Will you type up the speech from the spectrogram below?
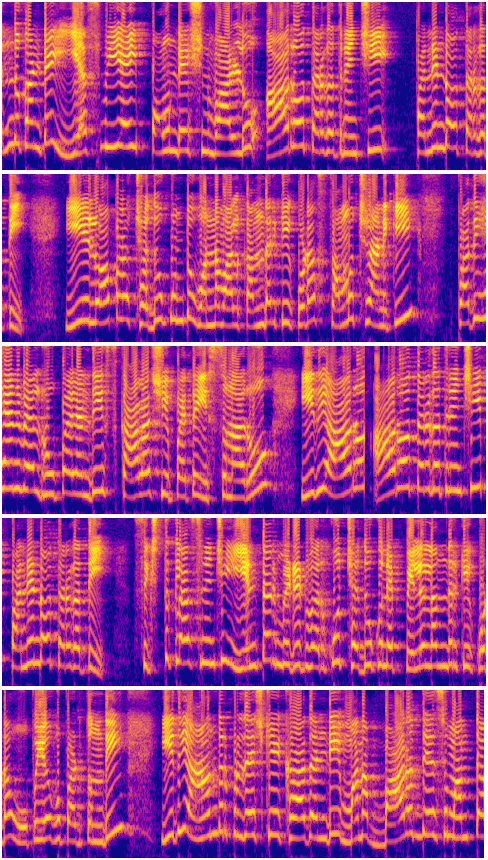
ఎందుకంటే ఎస్బీఐ ఫౌండేషన్ వాళ్ళు ఆరో తరగతి నుంచి పన్నెండవ తరగతి ఈ లోపల చదువుకుంటూ ఉన్న వాళ్ళకందరికీ కూడా సంవత్సరానికి పదిహేను వేల రూపాయలది స్కాలర్షిప్ అయితే ఇస్తున్నారు. ఇది ఆరో ఆరో తరగతి నుంచి పన్నెండవ తరగతి సిక్స్త్ క్లాస్ నుంచి ఇంటర్మీడియట్ వరకు చదువుకునే పిల్లలందరికీ కూడా ఉపయోగపడుతుంది. ఇది ఆంధ్రప్రదేశ్కే కాదండి మన భారతదేశం అంతా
